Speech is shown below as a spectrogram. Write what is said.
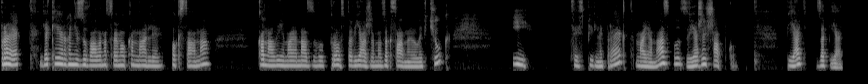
Проект, який організувала на своєму каналі Оксана. Канал її має назву Просто в'яжемо з Оксаною Левчук. І цей спільний проект має назву Зв'яжи шапку 5 за 5.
